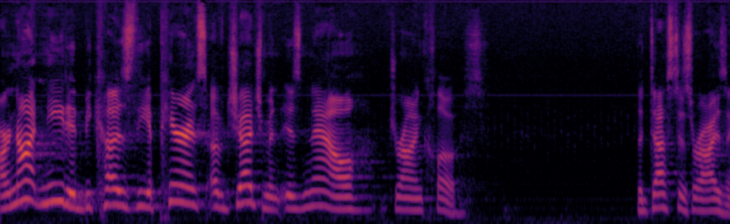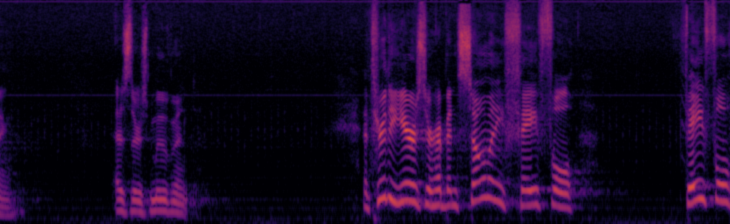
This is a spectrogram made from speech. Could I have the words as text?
are not needed because the appearance of judgment is now drawing close. The dust is rising as there's movement. And through the years, there have been so many faithful, faithful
